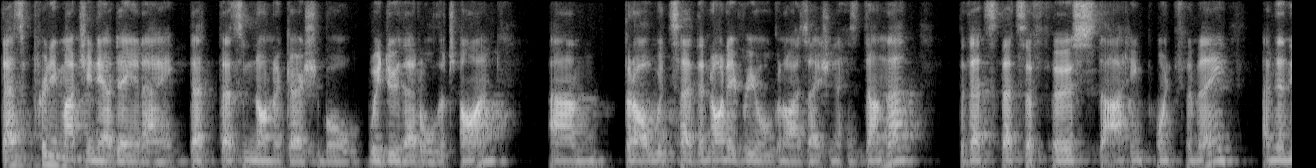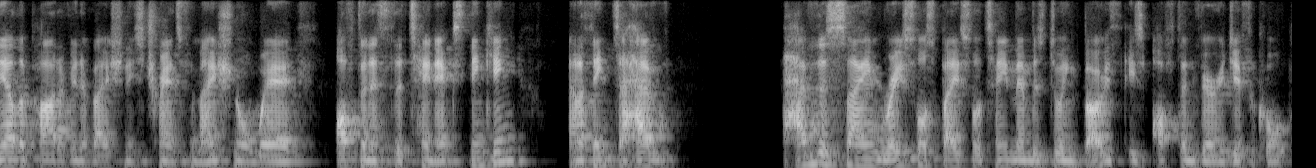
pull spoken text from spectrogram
That's pretty much in our DNA. That that's non-negotiable. We do that all the time. Um, but I would say that not every organisation has done that. But that's that's a first starting point for me. And then the other part of innovation is transformational, where often it's the 10x thinking. And I think to have have the same resource base or team members doing both is often very difficult.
